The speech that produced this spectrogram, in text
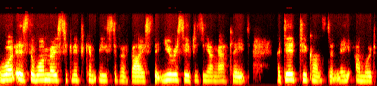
what is the one most significant piece of advice that you received as a young athlete, adhered to constantly, and would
